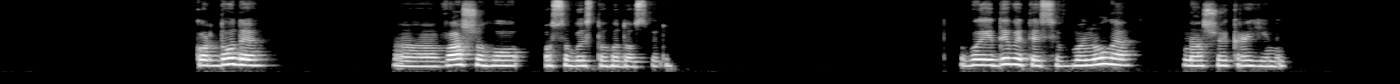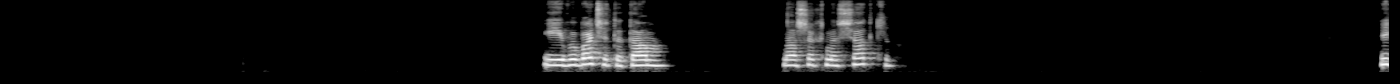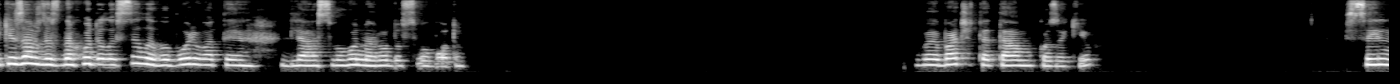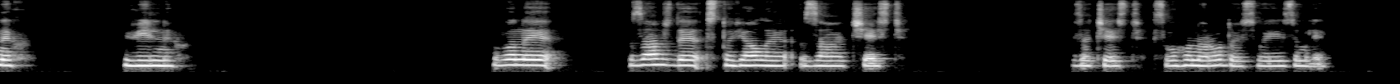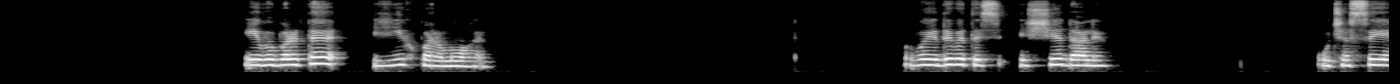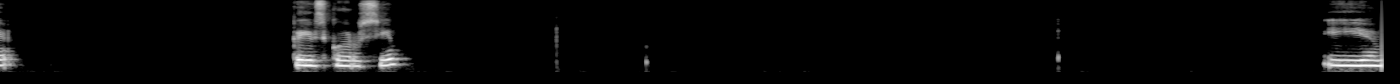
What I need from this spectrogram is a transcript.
кордони е, вашого особистого досвіду. Ви дивитесь в минуле нашої країни. І ви бачите там наших нащадків, які завжди знаходили сили виборювати для свого народу свободу. Ви бачите там козаків, сильних, вільних. Вони завжди стояли за честь, за честь свого народу і своєї землі. І ви берете їх перемоги. Ви дивитесь іще далі у часи Київської Русі. І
